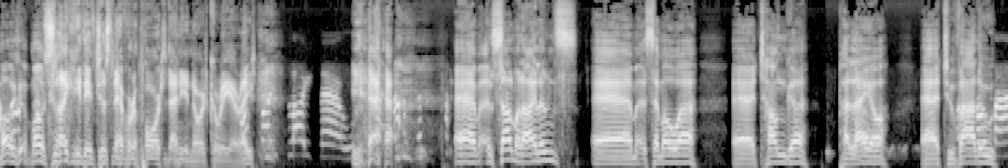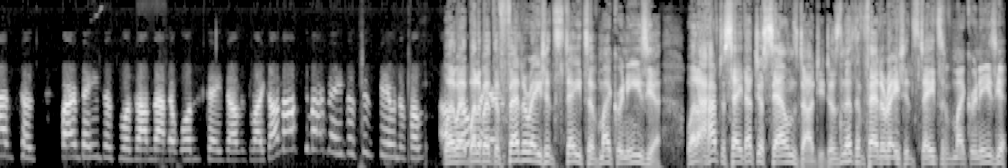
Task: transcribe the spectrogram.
most, most likely they've just never reported any in North Korea, right? My flight now. Yeah. um, Solomon Islands, um, Samoa, uh, Tonga, Palau, uh, So Tuvalu. mad because far Barbados was on that at one stage. I was like, I'm off to Barbados. It's beautiful. Well, what about the Federated States of Micronesia? Well, I have to say that just sounds dodgy, doesn't it? The Federated States of Micronesia.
